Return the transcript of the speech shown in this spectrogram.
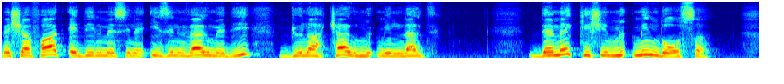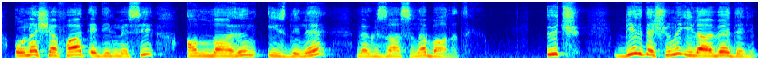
ve şefaat edilmesine izin vermediği günahkar müminlerdir. Demek kişi mümin de olsa ona şefaat edilmesi Allah'ın iznine ve rızasına bağlıdır. Üç, bir de şunu ilave edelim.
